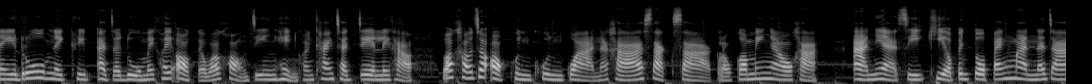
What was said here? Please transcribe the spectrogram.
ในรูปในคลิปอาจจะดูไม่ค่อยออกแต่ว่าของจริงเห็นค่อนข้างชัดเจนเลยค่ะ ว่าเขาจะออกขุ่นๆกว่านะคะสักๆแล้วก็ไม่เงาค่ะ อ่าเนี่ยสีเขียวเป็นตัวแป้งมันนะจ๊ะ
